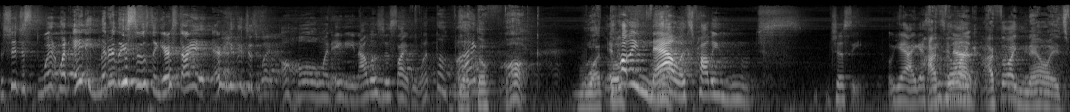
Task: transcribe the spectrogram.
The shit just went 180. Literally, as soon as the year started, everything just went a whole 180, and I was just like, "What the fuck?" What the fuck? What it's the probably fuck? now. It's probably just, just yeah. I guess I feel like I feel like now it's,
